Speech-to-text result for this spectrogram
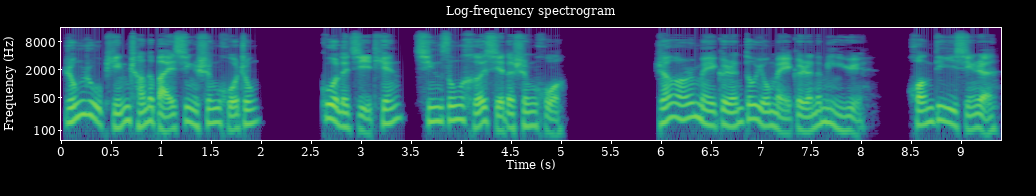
融入平常的百姓生活中，过了几天轻松和谐的生活。然而，每个人都有每个人的命运，皇帝一行人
